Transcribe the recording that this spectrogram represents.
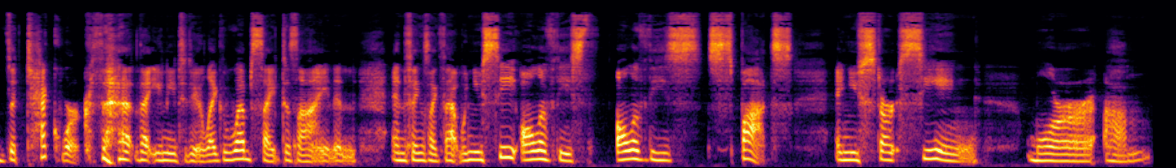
the tech work that that you need to do like website design and and things like that. When you see all of these all of these spots and you start seeing more um,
